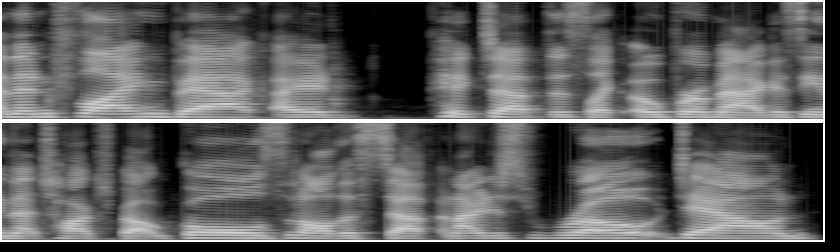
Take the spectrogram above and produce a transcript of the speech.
And then flying back, I had picked up this like Oprah magazine that talked about goals and all this stuff. And I just wrote down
